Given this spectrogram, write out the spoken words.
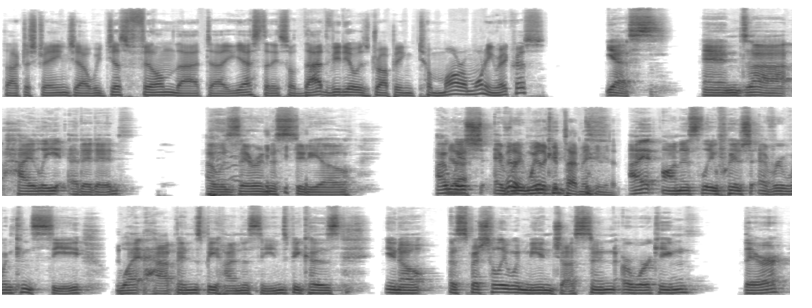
Doctor Strange. Uh, we just filmed that uh, yesterday, so that video is dropping tomorrow morning, right, Chris? Yes, and uh, highly edited. I was there in the studio. I yeah. wish everyone we had a, we had a good time making it. I honestly wish everyone can see what happens behind the scenes because you know, especially when me and Justin are working there,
